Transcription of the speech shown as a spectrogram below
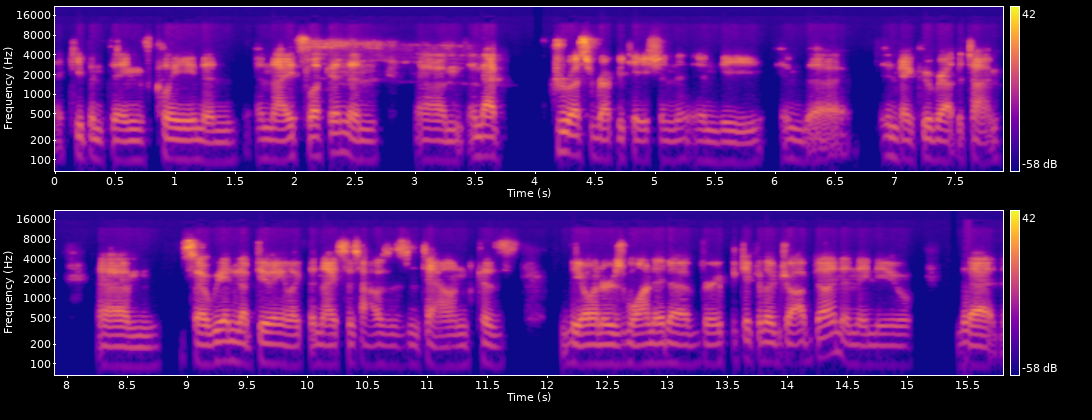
like keeping things clean and, and nice looking and um, and that grew us a reputation in the in the in vancouver at the time um, so we ended up doing like the nicest houses in town because the owners wanted a very particular job done and they knew that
